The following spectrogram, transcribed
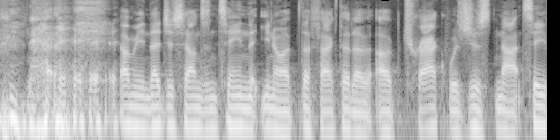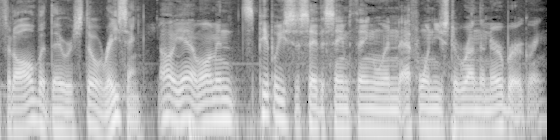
I mean, that just sounds insane. That you know, the fact that a, a track was just not safe at all, but they were still racing. Oh yeah, well, I mean, people used to say the same thing when F1 used to run the Nurburgring.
